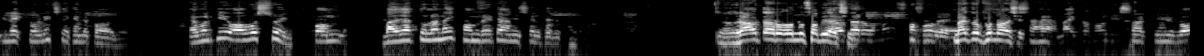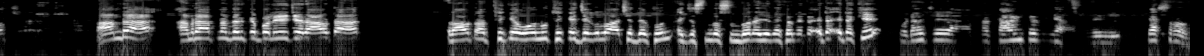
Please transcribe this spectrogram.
ইলেকট্রনিক্স এখানে পাওয়া যায়। এমনকি অবশ্যই কম বাজার তুলনায় কম রেটে আমি সেল করে থাকি। রাউটার অনু সবই আছে? মাইক্রোফোনও আছে। হ্যাঁ মাইক্রোফোন স্মার্ট টিভি বক্স আমরা আমরা আপনাদেরকে বলি যে রাউটার রাউটার থেকে অনু থেকে যেগুলো আছে দেখুন এই যে সুন্দর সুন্দর এই যে দেখুন এটা এটা এটা কি? ওটা হচ্ছে আপনার কারেন্টের ইয়া ক্যাসরোল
